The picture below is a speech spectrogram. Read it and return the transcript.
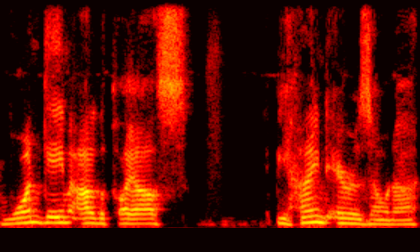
one game out of the playoffs behind Arizona.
